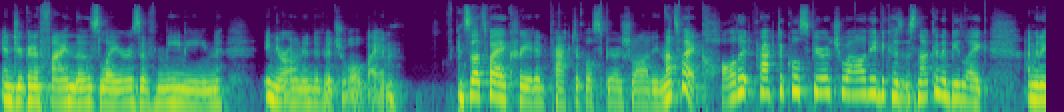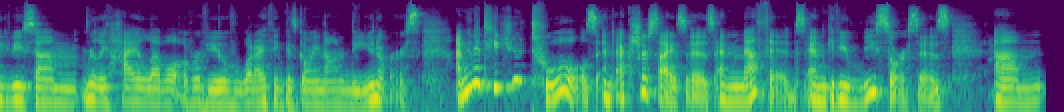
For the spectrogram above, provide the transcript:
and you're going to find those layers of meaning in your own individual way. And so that's why I created practical spirituality. And that's why I called it practical spirituality because it's not going to be like, I'm going to give you some really high level overview of what I think is going on in the universe. I'm going to teach you tools and exercises and methods and give you resources um,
